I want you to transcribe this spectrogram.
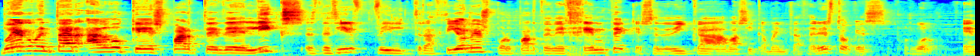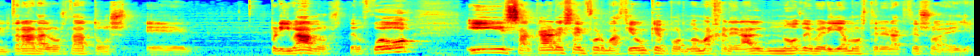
Voy a comentar algo que es parte de leaks, es decir, filtraciones por parte de gente que se dedica básicamente a hacer esto, que es, pues bueno, entrar a los datos eh, privados del juego y sacar esa información que por norma general no deberíamos tener acceso a ella.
